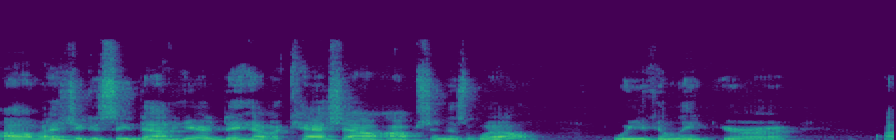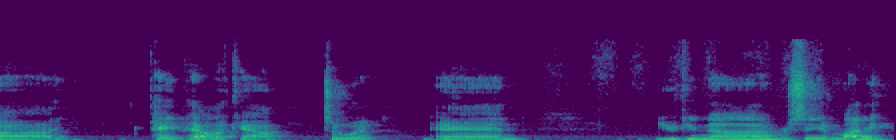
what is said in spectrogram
Um, as you can see down here, they have a cash out option as well, where you can link your uh, PayPal account to it, and you can uh, receive money,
